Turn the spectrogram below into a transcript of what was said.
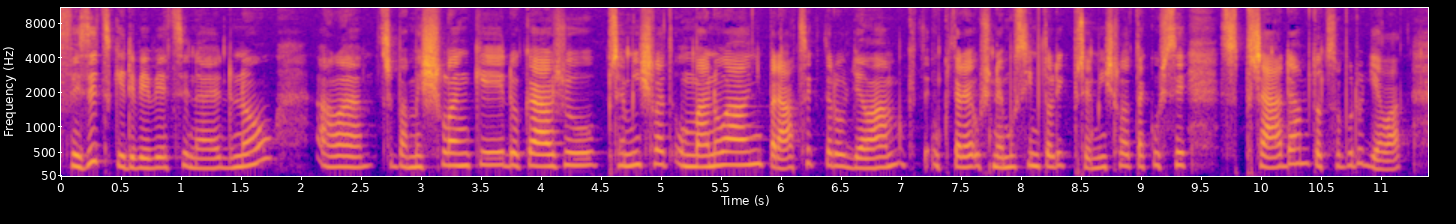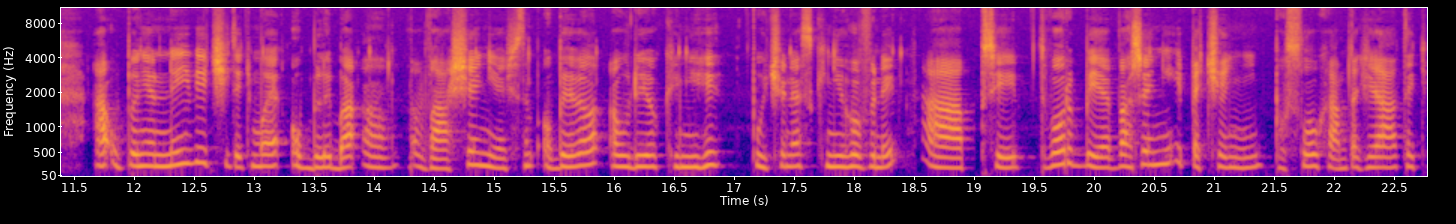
fyzicky dvě věci najednou, ale třeba myšlenky dokážu přemýšlet u manuální práce, kterou dělám, u které už nemusím tolik přemýšlet, tak už si spřádám to, co budu dělat. A úplně největší teď moje obliba a vášení že jsem objevila audioknihy půjčené z knihovny a při tvorbě, vaření i pečení poslouchám. Takže já teď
